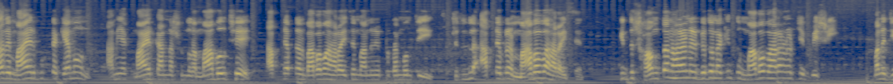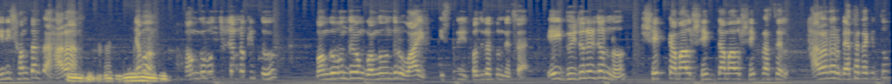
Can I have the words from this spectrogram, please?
তাদের মায়ের বুকটা কেমন? আমি এক মায়ের কান্না শুনলাম মা বলছে আপনি আপনার বাবা মা হারাইছেন মাননীয় প্রধানমন্ত্রী। সেটা আপনি আপনার মা বাবা হারাইছেন। কিন্তু সন্তান হারানোর বেদনা কিন্তু মা বাবা হারানোর চেয়ে বেশি। মানে যিনি সন্তানটা হারান যেমন বঙ্গবন্ধুর জন্য কিন্তু বঙ্গবন্ধু এবং বঙ্গবন্ধুর ওয়াইফ স্ত্রী ফজিলাতুন নেসা এই দুইজনের জন্য শেখ কামাল শেখ জামাল শেখ রাসেল হারানোর ব্যথাটা কিন্তু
